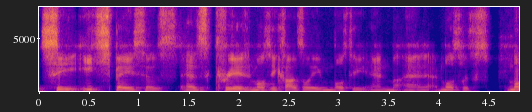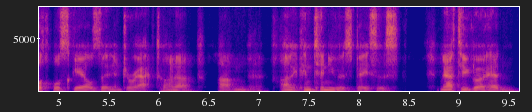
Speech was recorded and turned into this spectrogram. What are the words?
see each space as as created multi-causally, multi and uh, multiple multiple scales that interact on a um, on a continuous basis. Matthew, go ahead.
